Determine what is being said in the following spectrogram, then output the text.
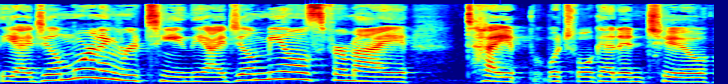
the ideal morning routine, the ideal meals for my type, which we'll get into.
